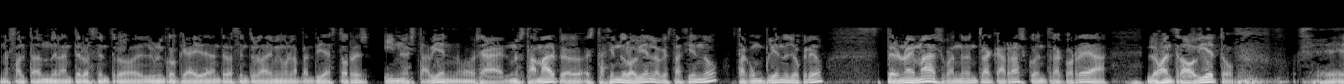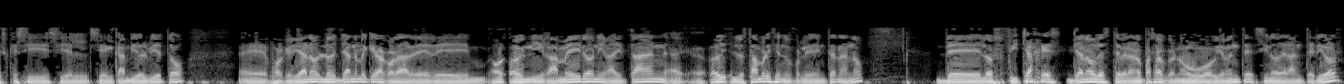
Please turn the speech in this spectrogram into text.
nos falta un delantero centro el único que hay delantero centro ahora mismo en la plantilla es Torres y no está bien. ¿no? o sea no está mal pero está haciéndolo bien lo que está haciendo está cumpliendo yo creo. Pero no hay más. Cuando entra Carrasco entra Correa luego ha entrado Vieto. Es que si, si el si el cambio es Vieto eh, porque ya no, no- ya no me quiero acordar de, hoy, ni Gameiro ni Gaitán eh, hoy lo estamos diciendo por línea interna no de los fichajes ya no de este verano pasado que no hubo obviamente sino del anterior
